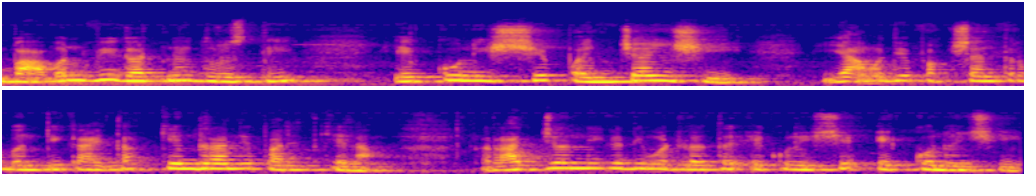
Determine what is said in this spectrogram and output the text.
बावनवी घटना दुरुस्ती एकोणीसशे पंच्याऐंशी यामध्ये पक्षांतर बंदी कायदा केंद्राने पारित केला. राज्यांनी कधी म्हटलं तर एकोणीसशे एकोणऐंशी.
